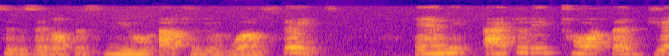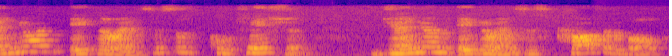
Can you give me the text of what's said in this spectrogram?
citizen of this new absolute world state. And he actually taught that genuine ignorance, this is a quotation, genuine ignorance is profitable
